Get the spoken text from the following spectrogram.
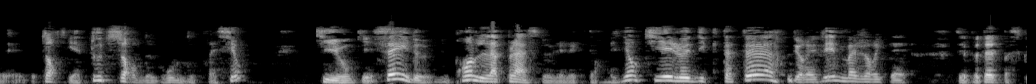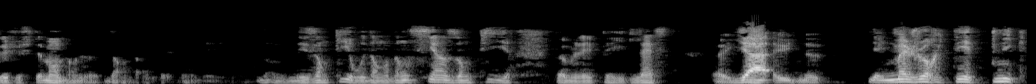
de sorte qu'il y a toutes sortes de groupes de pression, qui, qui essaye de, prendre la place de l'électeur médian, qui est le dictateur du régime majoritaire. C'est peut-être parce que justement dans, le, des empires ou dans d'anciens empires comme les pays de l'Est, euh, il y a une il y a une majorité ethnique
